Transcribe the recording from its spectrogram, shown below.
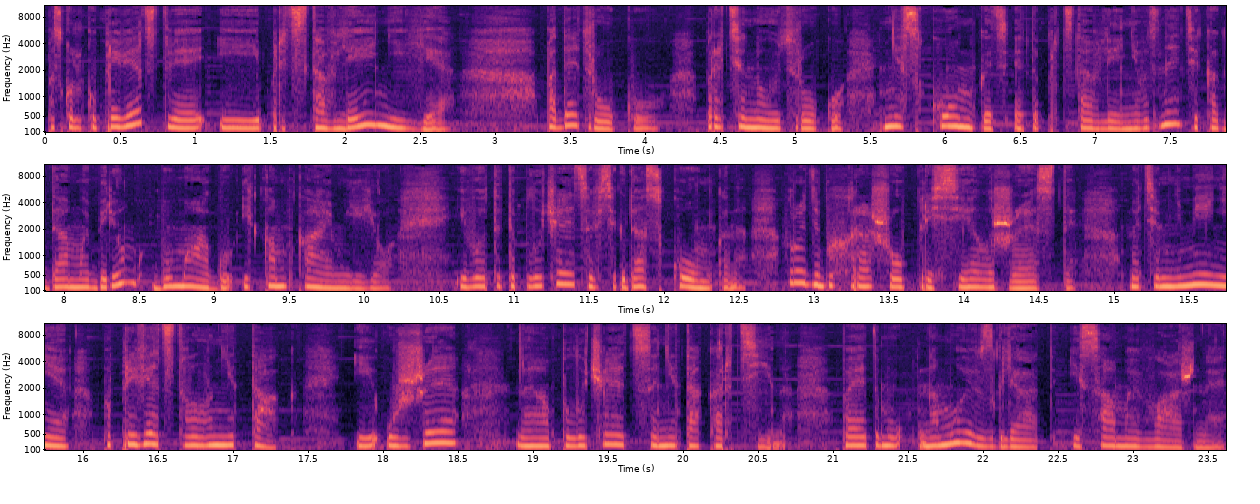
поскольку приветствие и представление, подать руку, протянуть руку, не скомкать это представление. Вот знаете, когда мы берем бумагу и комкаем ее, и вот это получается всегда скомкано. Вроде бы хорошо присел жесты, но тем не менее поприветствовал не так и уже э, получается не та картина. Поэтому, на мой взгляд, и самое важное,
